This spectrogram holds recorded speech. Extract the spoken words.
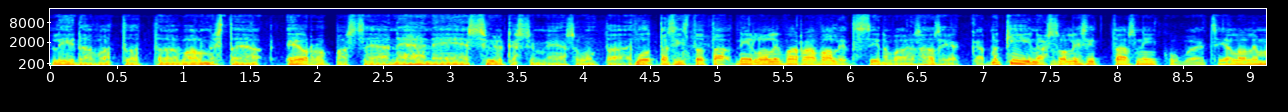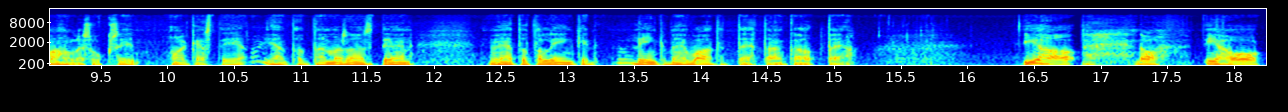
liidaava tota, valmistaja Euroopassa ja nehän ei edes sylkässy meidän suuntaan. Et, mutta siis tota, niillä oli varaa valita siinä vaiheessa asiakkaat. No Kiinassa mm. oli sitten taas niin kuin, että siellä oli mahdollisuuksia oikeasti ja, ja tota, mä saan sitten yhden, yhden tota linkin, linkin meidän vaatetehtaan kautta ja ihan, no, ihan ok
